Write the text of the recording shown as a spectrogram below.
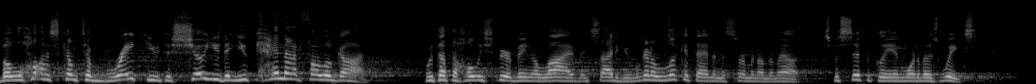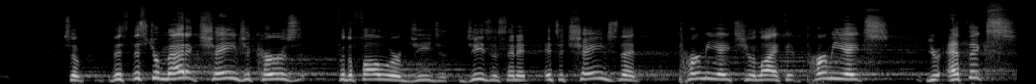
the law has come to break you, to show you that you cannot follow God without the Holy Spirit being alive inside of you. We're going to look at that in the Sermon on the Mount, specifically in one of those weeks. So, this, this dramatic change occurs for the follower of Jesus, and it, it's a change that permeates your life. It permeates your ethics,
